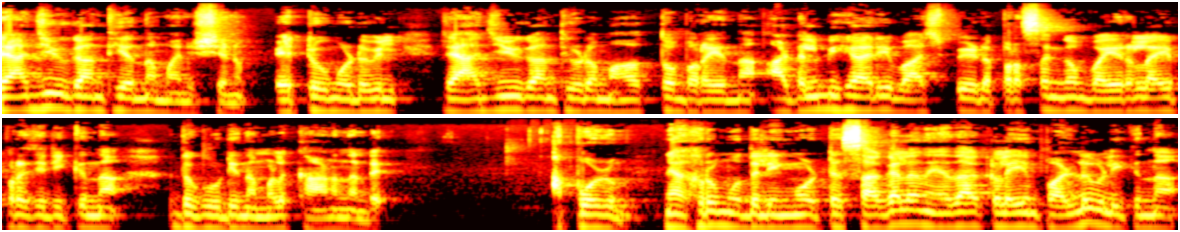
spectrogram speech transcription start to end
രാജീവ് ഗാന്ധി എന്ന മനുഷ്യനും ഏറ്റവും ഒടുവിൽ രാജീവ് ഗാന്ധിയുടെ മഹത്വം പറയുന്ന അടൽ ബിഹാരി വാജ്പേയിയുടെ പ്രസംഗം വൈറലായി പ്രചരിക്കുന്ന ഇതുകൂടി നമ്മൾ കാണുന്നുണ്ട്. അപ്പോഴും നെഹ്റു മുതൽ ഇങ്ങോട്ട് സകല നേതാക്കളെയും പള്ളു വിളിക്കുന്ന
